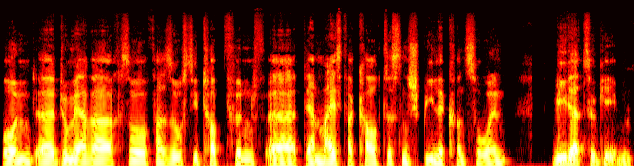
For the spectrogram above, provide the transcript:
und äh, du mir einfach so versuchst, die Top 5 äh, der meistverkauftesten Spielekonsolen wiederzugeben.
